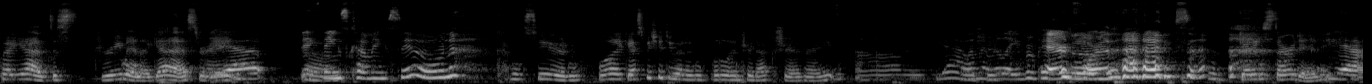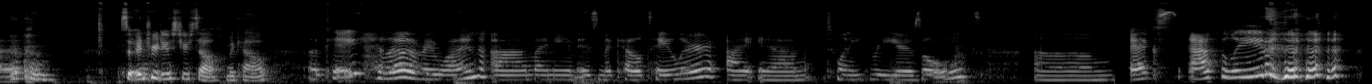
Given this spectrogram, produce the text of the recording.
but yeah, just dreaming, I guess, right? Yeah. Big Um, things coming soon. Coming soon. Well, I guess we should do a little introduction, right? Um, yeah, I wasn't really prepared for Um, that. Getting started. yeah. so introduce yourself, Mikkel. Okay, hello everyone. Uh, my name is Mikkel Taylor. I am 23 years old, um, ex athlete.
